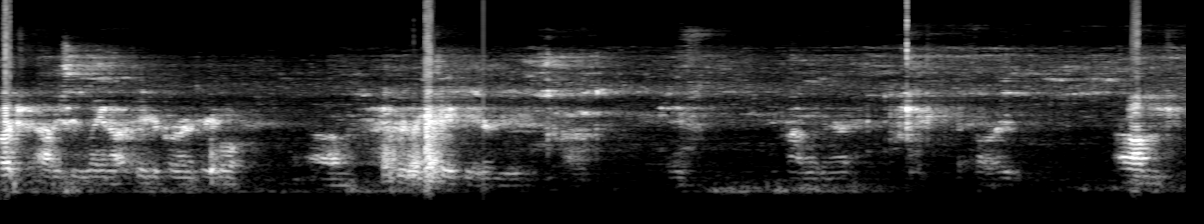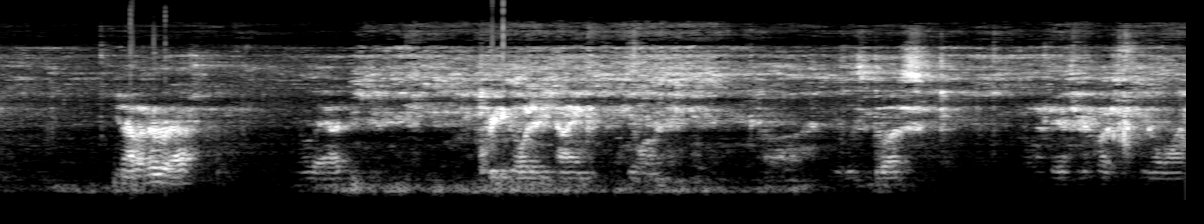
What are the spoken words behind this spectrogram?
Mark obviously is laying out a tape recorder on the table. Um, we like to tape the interviews. Uh, if if I'm looking at, that's all right. Um, you're not under arrest. You know that. Free to go at any time you want. Uh, you listen to us. We'll answer your questions if you don't want.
